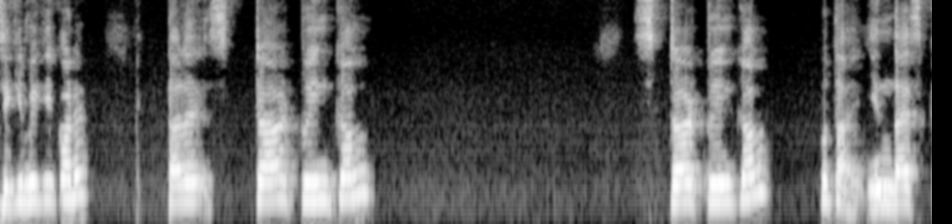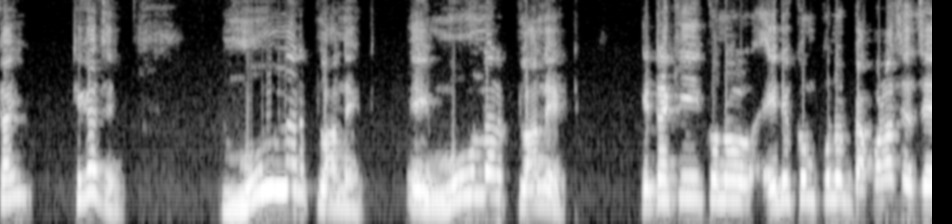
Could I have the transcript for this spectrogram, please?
ঝিকিমিকি করে। তাহলে স্টার টুইঙ্কল স্টার টুইঙ্কল কোথায়? ইন দ্য স্কাই, ঠিক আছে? মুন আর প্ল্যানেট, এই মুন আর প্ল্যানেট, এটা কি কোনো এরকম কোনো ব্যাপার আছে যে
